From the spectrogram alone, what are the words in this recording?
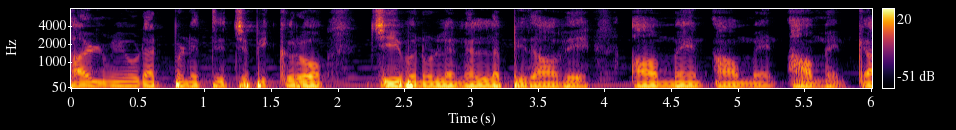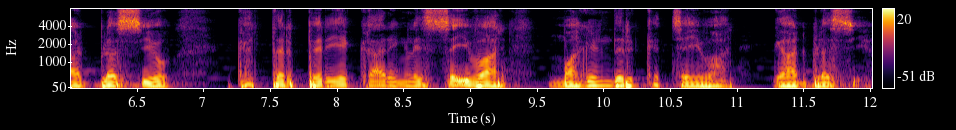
தாழ்மையோடு அர்ப்பணித்து ஜெபிக்கிறோம். ஜீவனுள்ள நல்ல பிதாவே ஆமேன் ஆமேன் ஆமேன். காட் பிளஸ் யூ கர்த்தர் பெரிய காரியங்களை செய்வார் மகிழ்ந்திருக்கச் செய்வார். காட் பிளஸ் யூ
